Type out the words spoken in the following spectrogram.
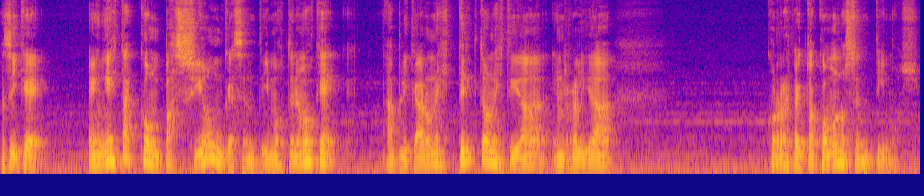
Así que en esta compasión que sentimos tenemos que aplicar una estricta honestidad en realidad con respecto a cómo nos sentimos.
